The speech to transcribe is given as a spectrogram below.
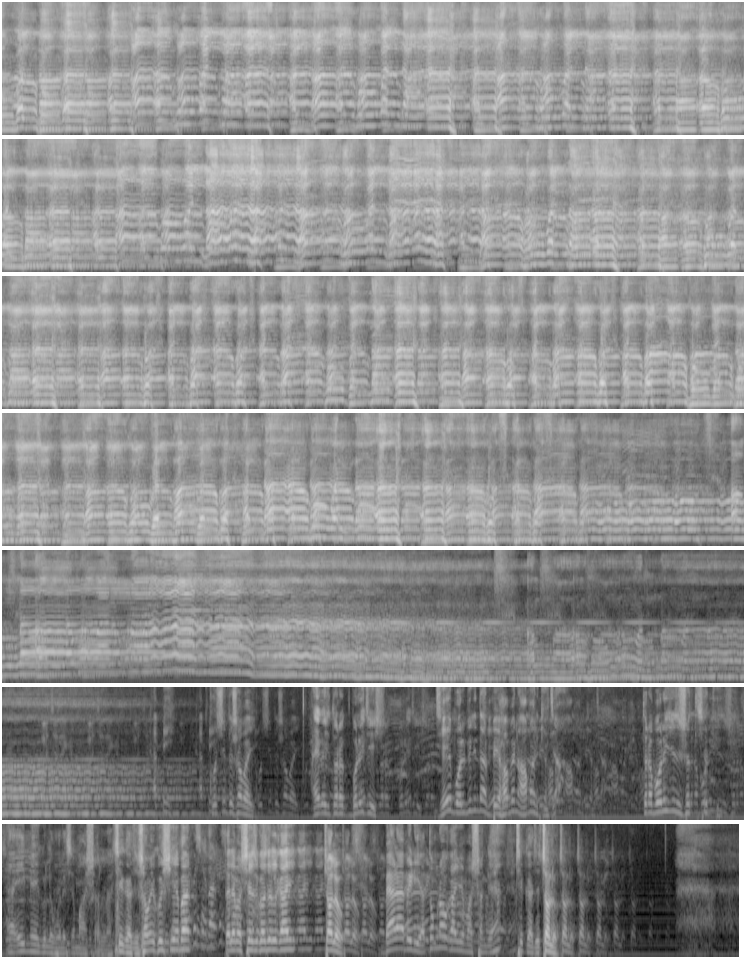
আমি তো আমি তোরা বলেছিস? যে বলবি না তার বিয়ে হবে না আমার কি যা তোরা বলেছিস সত্যি সত্যি? হ্যাঁ এই মেয়েগুলো বলেছে মাশাল্লাহ ঠিক আছে সবাই খুশি এবার? তাহলে এবার শেষ গজল গাই। চলো বেড়া বেড়িয়া তোমরাও গাইবে আমার সঙ্গে হ্যাঁ? ঠিক আছে চলো।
